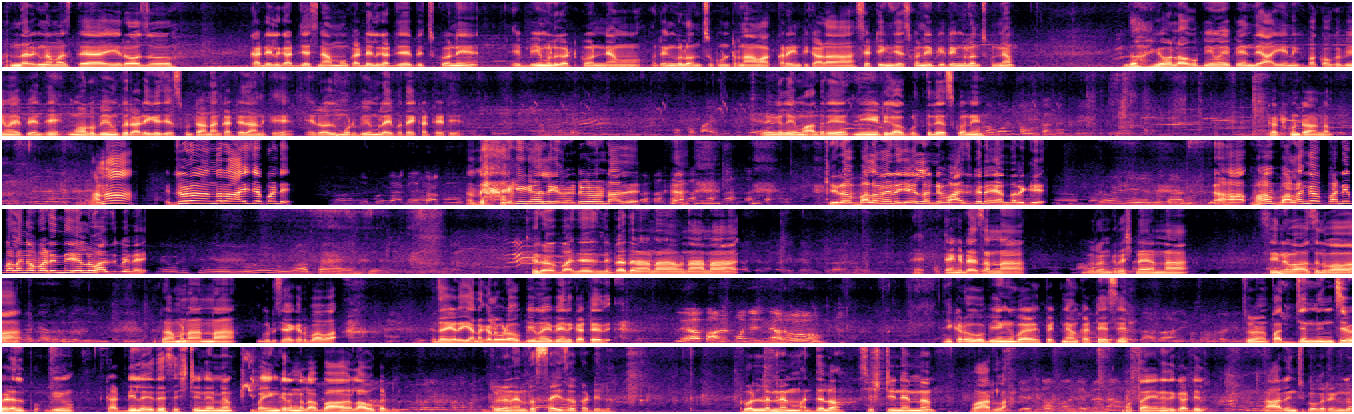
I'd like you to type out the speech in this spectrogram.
అందరికి నమస్తే. ఈరోజు కడ్డీలు కట్ చేసినాము. కడ్డీలు కట్ చేయించుకొని ఈ భీములు కట్టుకున్నాము. రింగులు ఉంచుకుంటున్నాము. అక్కడ ఇంటికాడ సెట్టింగ్ చేసుకొని రింగులు ఉంచుకున్నాం. ఇవాళ ఒక భీమ్ అయిపోయింది. ఆ ఎనికి పక్క ఒక భీమ్ అయిపోయింది. ఇంకొక భీమ్కి రెడీగా చేసుకుంటాను కట్టేదానికి. ఈరోజు మూడు భీములు అయిపోతాయి కట్టేటి. రింగులు ఈ మాదిరి నీట్గా గుర్తులు వేసుకొని కట్టుకుంటా ఉన్నాం అన్నా! చూడండి అందరూ ఆయి చెప్పండి. బ్యాగ్ కాదు వెంట కూడా ఉండదు ఈరోజు బలమైన ఏళ్ళు అన్ని వాసిపోయినాయి అందరికి. బలంగా పని బలంగా పడింది ఏళ్ళు వాసిపోయినాయి. ఈరోజు పని చేసింది నాన్న వెంకటేశ్ అన్న గురం కృష్ణయ్య అన్న శ్రీనివాసులు బావ రమణ అన్న గురుశేఖర్ బావ. ఇదే ఇక్కడ వెనకలు కూడా భీమ్ అయిపోయింది కట్టేది. ఇక్కడ ఒక భీమ్ బ- పెట్టినాం కట్టేసి. చూడండి పద్దెనిమిది ఇంచి వెడల్పు భీము. కడ్డీలు అయితే సిక్స్టీన్ ఎంఎం భయంకరంగా లా- బాగా లావు కడ్డీలు. చూడండి ఎంత సైజు కడ్డీలు. ట్వెల్వ్ ఎంఎం మధ్యలో సిక్స్టీన్ ఎంఎం వార్ల. వస్తుందని చెప్పినా మొత్తం ఎనిమిది కడ్డీలు. ఆరు ఇంచుకి ఒక రింగు.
